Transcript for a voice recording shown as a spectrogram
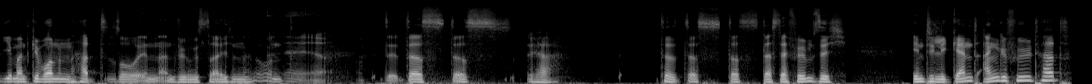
jemand gewonnen hat, so in Anführungszeichen. Und ja dass, dass, ja, dass, dass, dass, dass der Film sich intelligent angefühlt hat,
